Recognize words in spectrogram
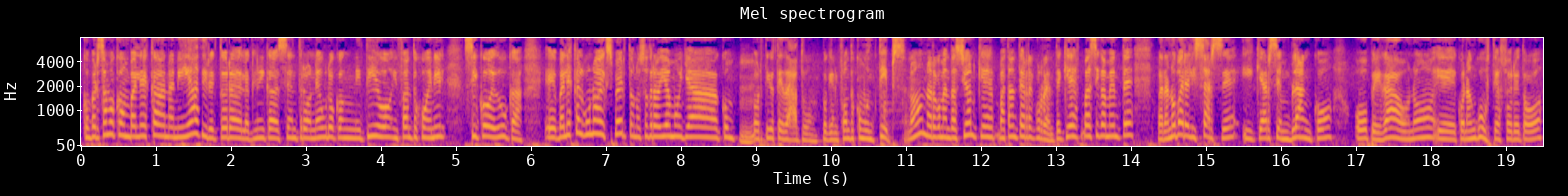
Conversamos con Valesca Ananías, directora de la Clínica Centro Neurocognitivo Infanto Juvenil Psicoeduca. Eh, Valesca, algunos expertos, nosotros habíamos ya compartido este dato, porque en el fondo es como un tips, ¿no? Una recomendación que es bastante recurrente, que es básicamente para no paralizarse y quedarse en blanco o pegado, ¿no? Eh, con angustia sobre todo,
